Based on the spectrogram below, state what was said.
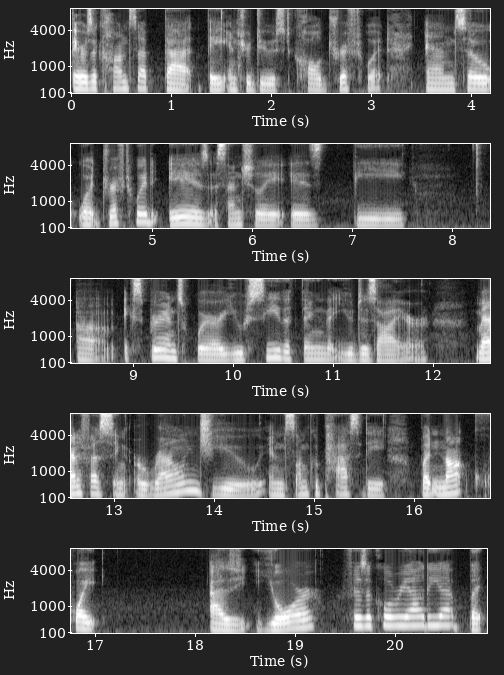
there's a concept that they introduced called driftwood. And so, what driftwood is essentially is the um, experience where you see the thing that you desire manifesting around you in some capacity, but not quite as your physical reality yet, but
